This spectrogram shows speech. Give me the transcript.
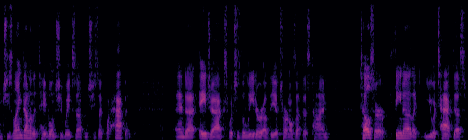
and she's laying down on the table and she wakes up and she's like, What happened? And uh, Ajax, which is the leader of the Eternals at this time, tells her, Athena, like you attacked us,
